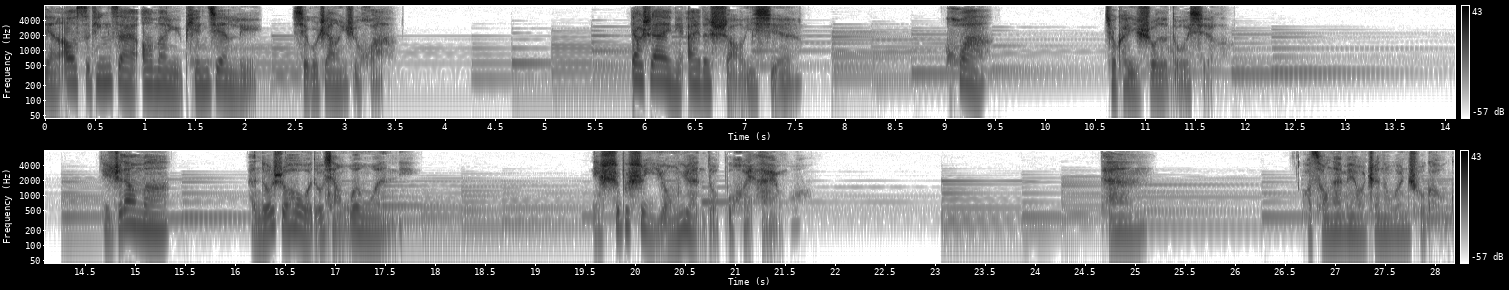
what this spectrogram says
简·奥斯汀在《傲慢与偏见》里写过这样一句话：“要是爱你爱的少一些，话就可以说的多些了。”你知道吗？很多时候我都想问问你：你是不是永远都不会爱我？但我从来没有真的问出口过。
